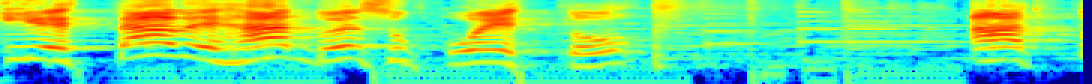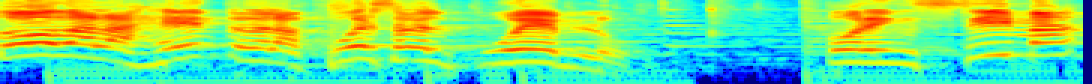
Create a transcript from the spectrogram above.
Y está dejando en su puesto a toda la gente de la Fuerza del Pueblo por encima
